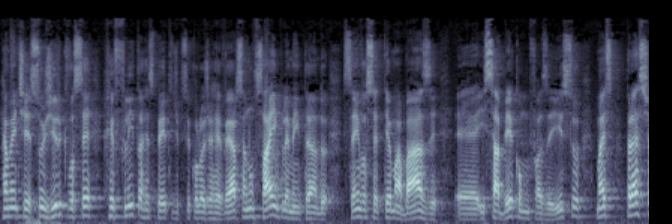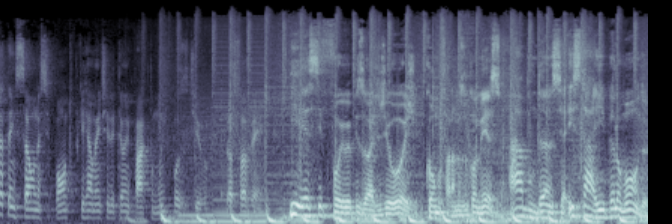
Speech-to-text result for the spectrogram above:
realmente sugiro que você reflita a respeito de psicologia reversa, não saia implementando sem você ter uma base é, e saber como fazer isso, mas preste atenção nesse ponto porque realmente ele tem um impacto muito positivo para sua venda. E esse foi o episódio de hoje. Como falamos no começo, a abundância está aí pelo mundo.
